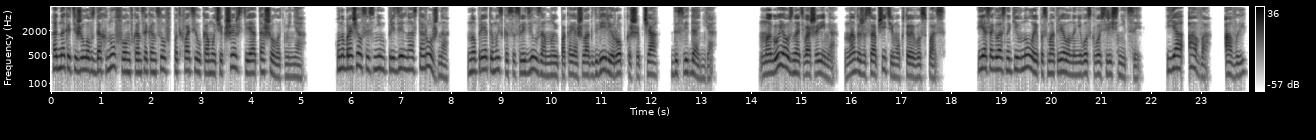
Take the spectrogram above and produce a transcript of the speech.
Однако, тяжело вздохнув, он в конце концов подхватил комочек шерсти и отошел от меня. Он обращался с ним предельно осторожно, но при этом искоса следил за мной, пока я шла к двери, робко шепча «До свидания». «Могу я узнать ваше имя? Надо же сообщить ему, кто его спас». Я согласно кивнула и посмотрела на него сквозь ресницы. «Я Ава, а вы?»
